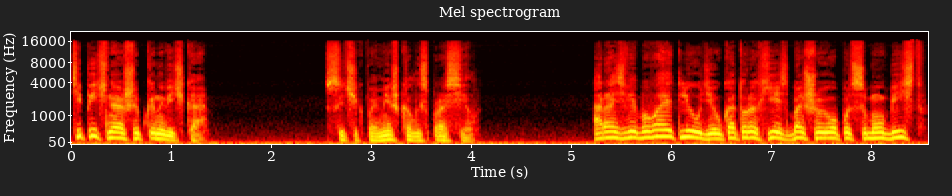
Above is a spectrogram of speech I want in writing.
Типичная ошибка новичка». Сычек помешкал и спросил. «А разве бывают люди, у которых есть большой опыт самоубийств?»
